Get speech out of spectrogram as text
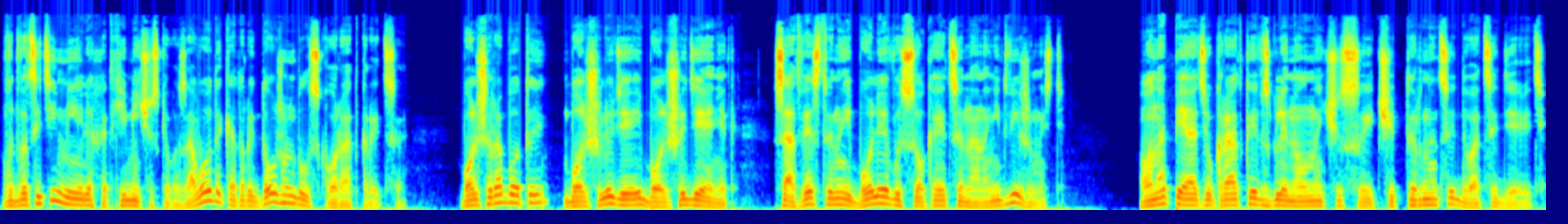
в 20 милях от химического завода, который должен был скоро открыться. Больше работы, больше людей, больше денег. Соответственно, и более высокая цена на недвижимость. Он опять украдкой взглянул на часы 14.29.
